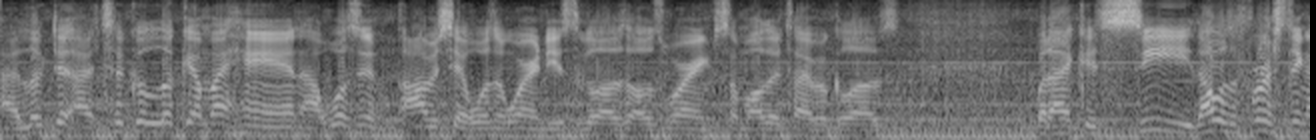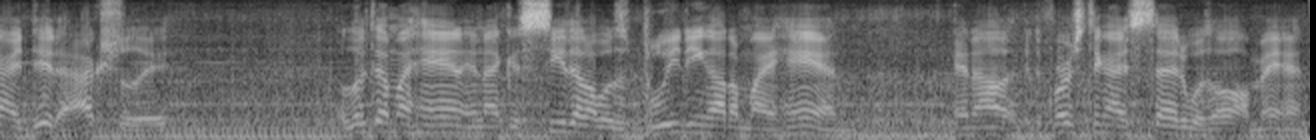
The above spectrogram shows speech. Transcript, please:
I looked at, I took a look at my hand. I wasn't, obviously I wasn't wearing these gloves. I was wearing some other type of gloves. But I could see, that was the first thing I did actually. I looked at my hand and I could see that I was bleeding out of my hand. And I, the first thing I said was, oh man,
